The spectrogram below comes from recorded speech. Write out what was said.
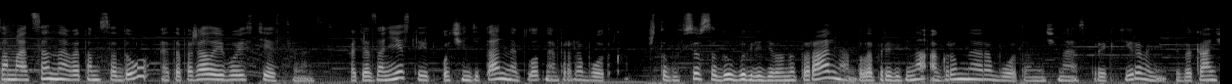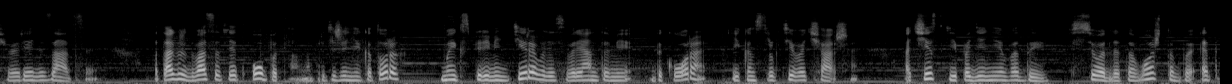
Самое ценное в этом саду – это, пожалуй, его естественность, хотя за ней стоит очень детальная плотная проработка. Чтобы все в саду выглядело натурально, была проведена огромная работа, начиная с проектирования и заканчивая реализацией, а также 20 лет опыта, на протяжении которых мы экспериментировали с вариантами декора и конструктива чаши, очистки и падения воды. Все для того, чтобы это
